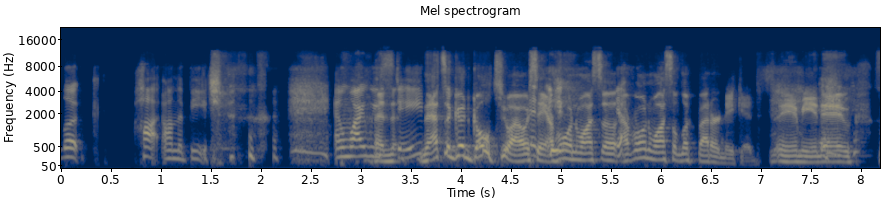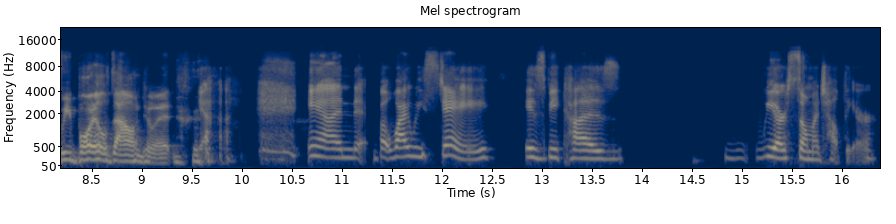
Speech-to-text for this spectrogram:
look hot on the beach. And why we and stayed that's a good goal too. I always say everyone wants to yeah. everyone wants to look better naked. I mean? If we boil down to it. Yeah. And but why we stay is because we are so much healthier.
